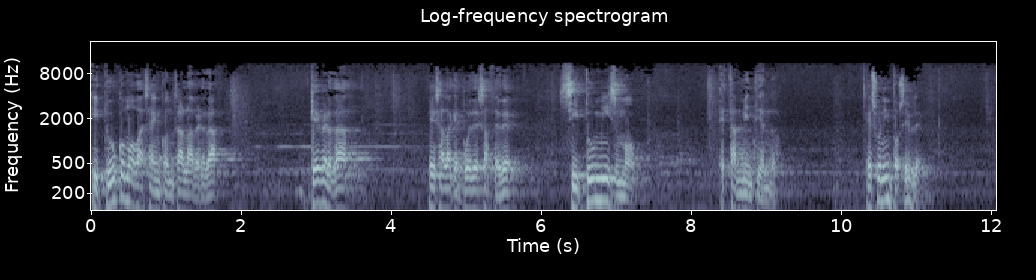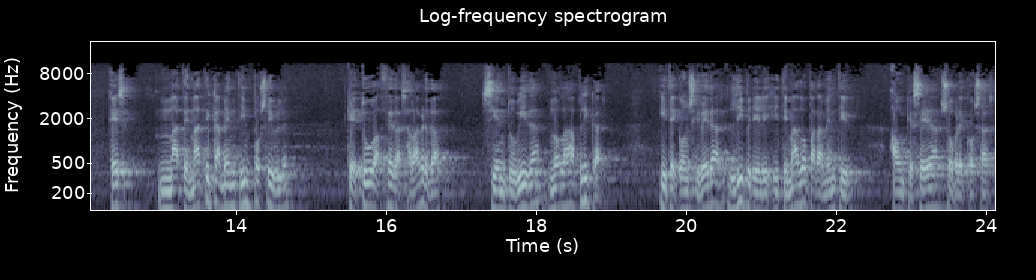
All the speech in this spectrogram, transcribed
¿Y tú cómo vas a encontrar la verdad? ¿Qué verdad es a la que puedes acceder si tú mismo estás mintiendo? Es un imposible. Es matemáticamente imposible que tú accedas a la verdad si en tu vida no la aplicas y te consideras libre y legitimado para mentir, aunque sea sobre cosas,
